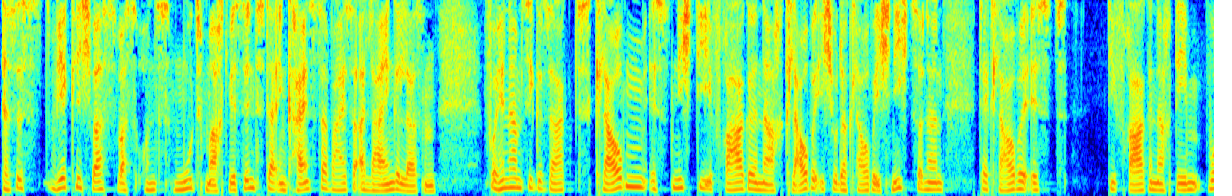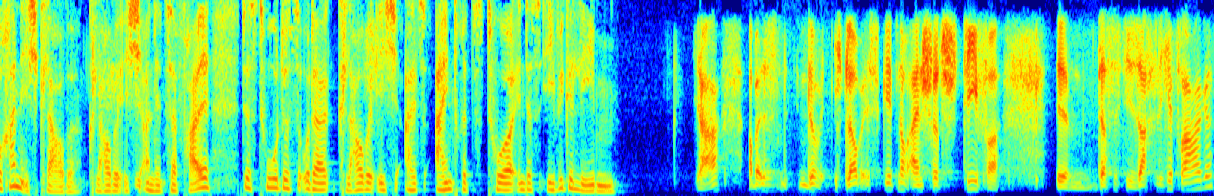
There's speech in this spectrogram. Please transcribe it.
das ist wirklich was, was uns Mut macht. Wir sind da in keinster Weise alleingelassen. Vorhin haben Sie gesagt, Glauben ist nicht die Frage nach glaube ich oder glaube ich nicht, sondern der Glaube ist die Frage nach dem, woran ich glaube. Glaube ich an den Zerfall des Todes oder glaube ich als Eintrittstor in das ewige Leben? Ja, aber ist, ich glaube, es geht noch einen Schritt tiefer. Ähm, das ist die sachliche Frage,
